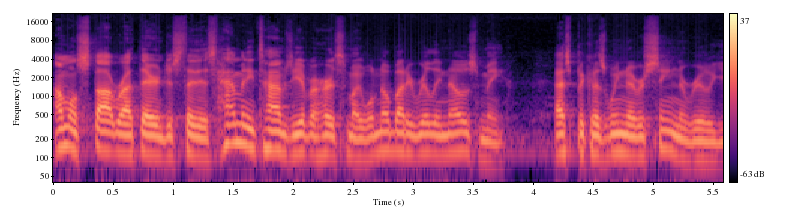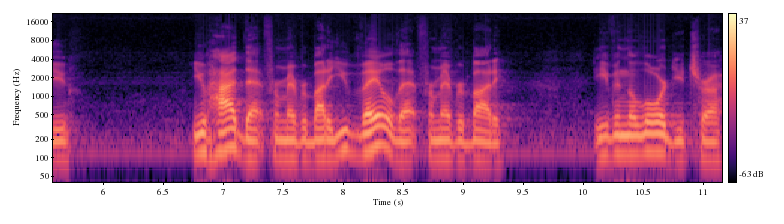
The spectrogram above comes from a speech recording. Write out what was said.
I'm going to stop right there and just say this. How many times have you ever heard somebody, well, nobody really knows me? That's because we've never seen the real you. You hide that from everybody, you veil that from everybody. Even the Lord, you try.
